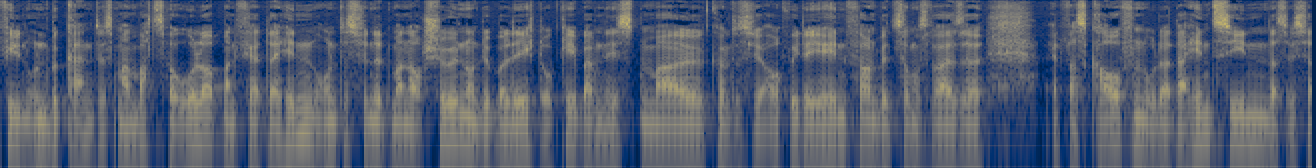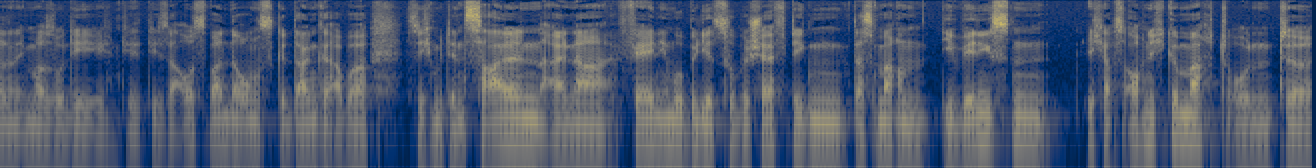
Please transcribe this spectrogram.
vielen unbekannt ist. Man macht zwar Urlaub, man fährt dahin und das findet man auch schön und überlegt, okay, beim nächsten Mal könntest du ja auch wieder hier hinfahren, beziehungsweise etwas kaufen oder dahin ziehen. Das ist ja dann immer so die, die, dieser Auswanderungsgedanke, aber sich mit den Zahlen einer Ferienimmobilie zu beschäftigen, das machen die wenigsten. Ich habe es auch nicht gemacht und äh,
